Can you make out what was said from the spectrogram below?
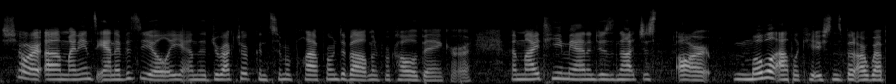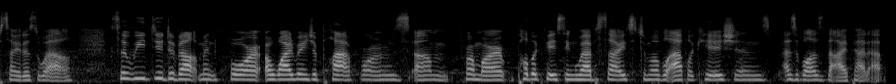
Sure. Um, my name is Anna Vizioli. I'm the Director of Consumer Platform Development for Coldwell Banker. And my team manages not just our mobile applications, but our website as well. So we do development for a wide range of platforms, um, from our public facing websites to mobile applications, as well as the iPad app.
